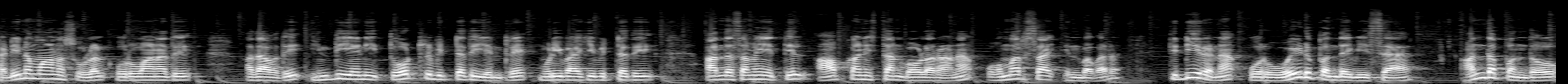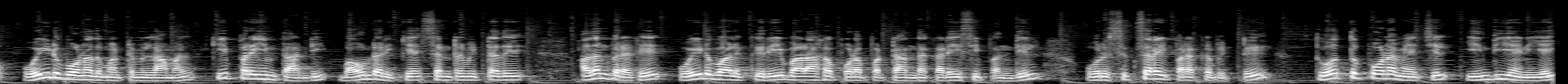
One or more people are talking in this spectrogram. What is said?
கடினமான சூழல் உருவானது. அதாவது இந்திய அணி தோற்றுவிட்டது என்றே முடிவாகிவிட்டது. அந்த சமயத்தில் ஆப்கானிஸ்தான் பவுலரான ஒமர் சாய் என்பவர் திடீரென ஒரு ஒய்டு பந்தை வீச அந்த பந்தோ ஒய்டு போனது மட்டுமில்லாமல் கீப்பரையும் தாண்டி பவுண்டரிக்கே சென்றுவிட்டது. அதன் பிறகு ஒய்டுபாலுக்கு ரீபாலாக போடப்பட்ட அந்த கடைசி பந்தில் ஒரு சிக்ஸரை பறக்கவிட்டு தோத்துப்போன மேட்சில் இந்திய அணியை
